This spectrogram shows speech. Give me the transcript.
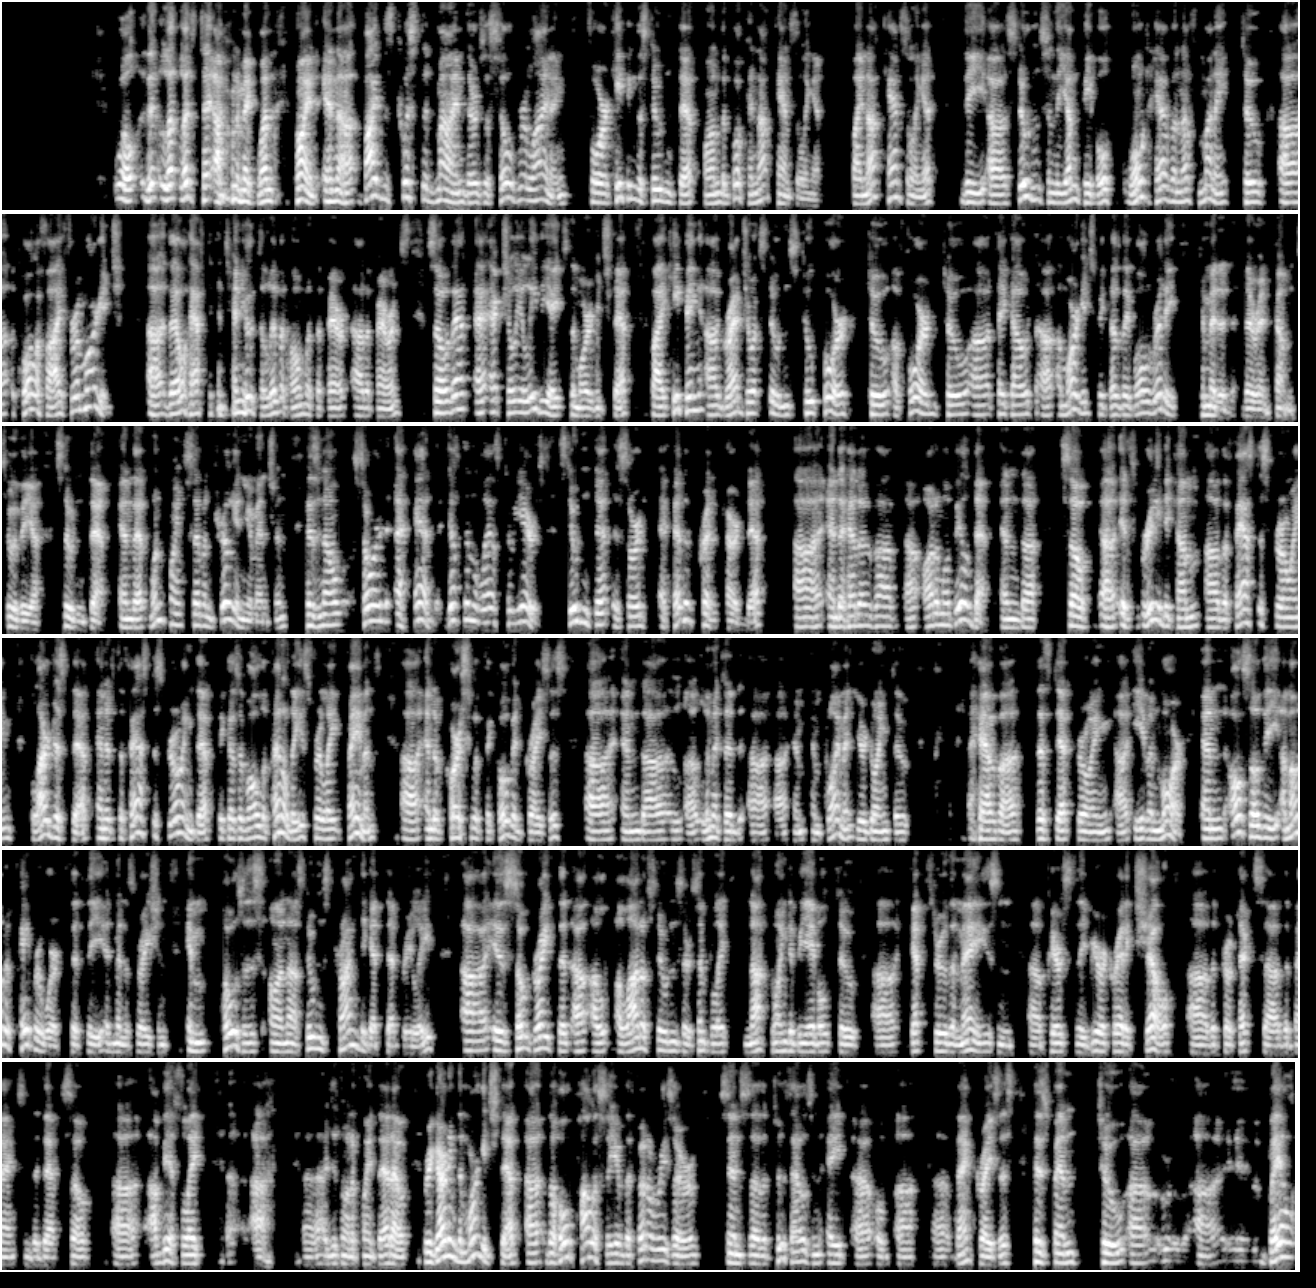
Well, th- let, us take, I want to make one point. In uh, Biden's twisted mind, there's a silver lining for keeping the student debt on the book and not canceling it. By not canceling it, the uh, students and the young people won't have enough money to uh, qualify for a mortgage. Uh, they'll have to continue to live at home with the, par- uh, the parents. So that actually alleviates the mortgage debt by keeping uh, graduate students too poor to afford to uh, take out uh, a mortgage because they've already committed their income to the uh, student debt. And that 1.7 trillion you mentioned has now soared ahead just in the last two years. Student debt has soared ahead of credit card debt uh, and ahead of uh, uh, automobile debt. And so uh, it's really become uh, the fastest growing, largest debt, and it's the fastest growing debt because of all the penalties for late payments. Uh, and of course, with the COVID crisis uh, and uh, uh, limited em- employment, you're going to have this debt growing even more. And also, the amount of paperwork that the administration imposes on students trying to get debt relief uh, is so great that a, a, a, lot of students are simply not going to be able to uh, get through the maze and uh, pierce the bureaucratic shell uh, that protects uh, the banks and the debt. So uh, obviously, uh, I just want to point that out. Regarding the mortgage debt, the whole policy of the Federal Reserve since the 2008 bank crisis has been to bail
